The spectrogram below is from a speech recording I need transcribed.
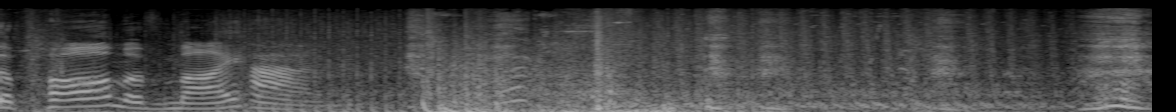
The palm of my hand.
